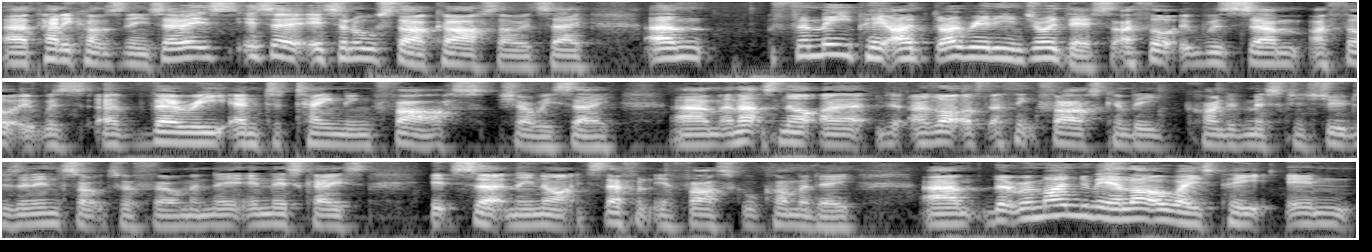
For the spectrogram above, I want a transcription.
Uh, Paddy Considine. So it's it's a it's an all star cast, I would say. Um, for me, Pete, I, I really enjoyed this. I thought it was um, I thought it was a very entertaining farce, shall we say? Um, and that's not a, a lot of. I think farce can be kind of misconstrued as an insult to a film, and in this case, it's certainly not. It's definitely a farcical comedy um, that reminded me a lot of ways, Pete, in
